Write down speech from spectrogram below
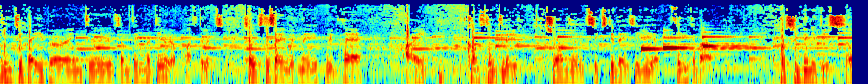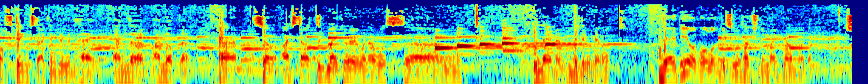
into paper, into something material afterwards. So it's the same with me, with hair. I constantly, 360 days a year, think about possibilities of things that I can do with hair, and uh, I love that. Um, so I started my career when I was um, 11, believe it or not. The idea of all of this was actually my grandmother.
